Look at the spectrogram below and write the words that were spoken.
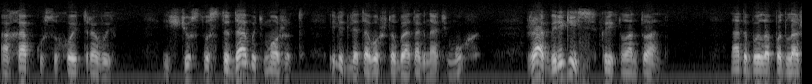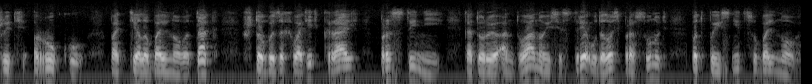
охапку сухой травы. Из чувства стыда, быть может, или для того, чтобы отогнать мух. «Жак, берегись!» — крикнул Антуан. Надо было подложить руку под тело больного так, чтобы захватить край простыни, которую Антуану и сестре удалось просунуть под поясницу больного.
